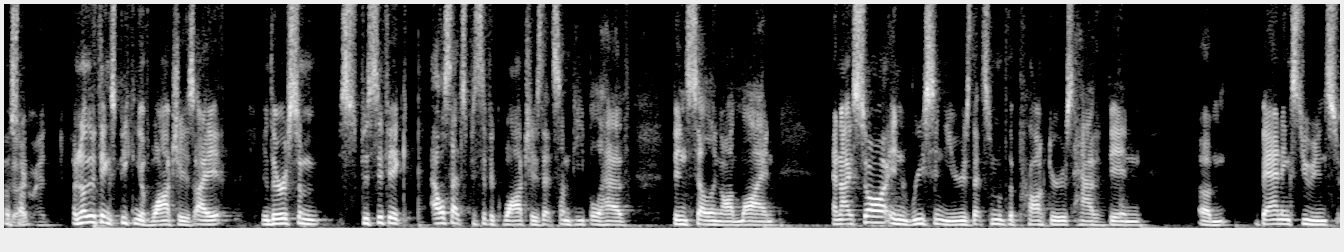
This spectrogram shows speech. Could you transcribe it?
oh, sorry. Go ahead. Another thing. Speaking of watches, I there are some specific LSAT specific watches that some people have been selling online, and I saw in recent years that some of the proctors have been um, banning students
